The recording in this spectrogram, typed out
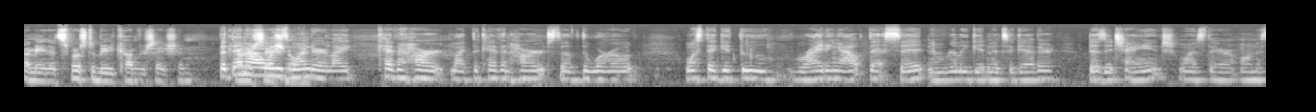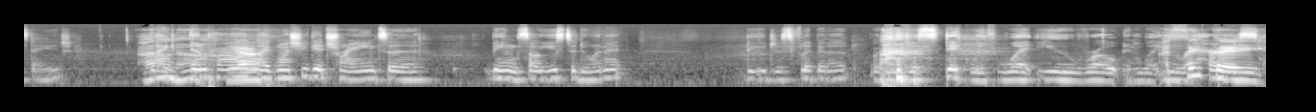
I mean it's supposed to be conversation. But then I always wonder, like Kevin Hart, like the Kevin Harts of the world, once they get through writing out that set and really getting it together, does it change once they're on the stage? I like don't know. improv, yeah. like once you get trained to being so used to doing it, do you just flip it up, or do you just stick with what you wrote and what you I think rehearsed? they,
